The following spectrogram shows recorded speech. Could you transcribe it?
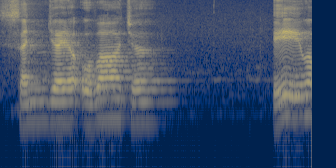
Sanjaya Uvacha Eva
